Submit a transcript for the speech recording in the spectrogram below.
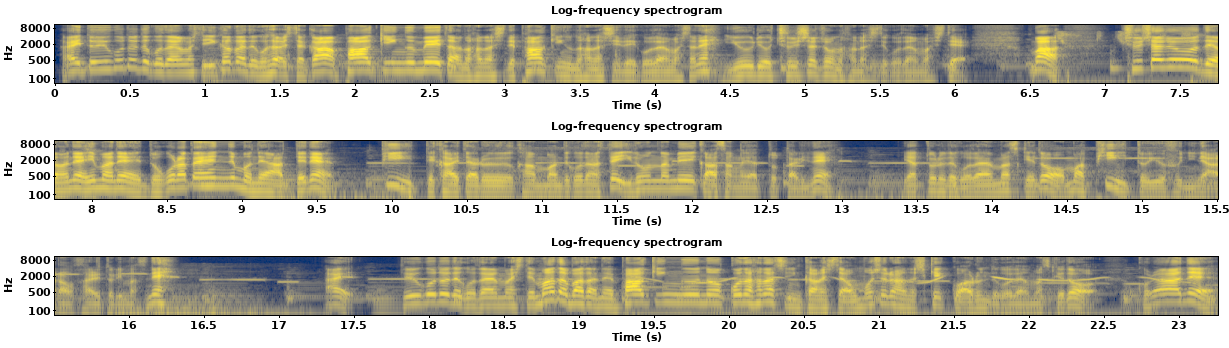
はい、ということでございまして、いかがでございましたか？パーキングメーターの話で、パーキングの話でございましたね。有料駐車場の話でございまして。まあ、駐車場ではね、今ね、どこら辺でもね、あってね、P って書いてある看板でございまして、いろんなメーカーさんがやっとったりね、やっとるでございますけど、まあ、P というふうにね、表されておりますね。はい。ということでございまして、まだまだね、パーキングのこの話に関しては面白い話結構あるんでございますけど、これはね、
